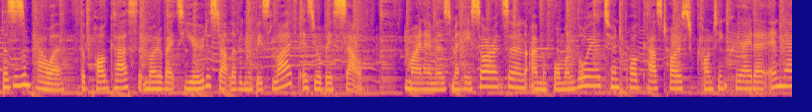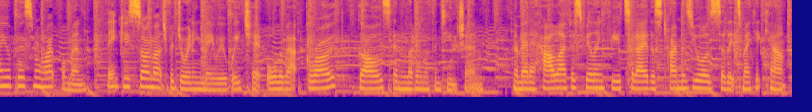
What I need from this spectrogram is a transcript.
This is Empower, the podcast that motivates you to start living your best life as your best self. My name is Mihi Sorensen. I'm a former lawyer turned podcast host, content creator, and now your personal hype woman. Thank you so much for joining me where we chat all about growth, goals, and living with intention. No matter how life is feeling for you today, this time is yours, so let's make it count.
